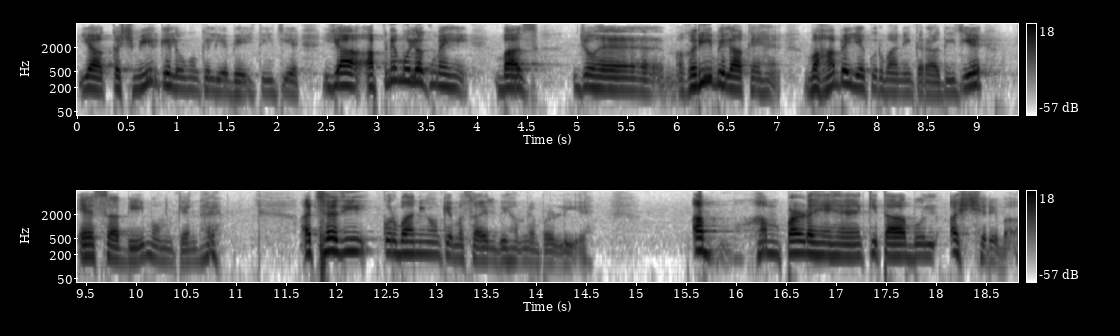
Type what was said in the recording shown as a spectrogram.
یا کشمیر کے لوگوں کے لیے بھیج دیجیے، یا اپنے ملک میں ہی بعض جو ہے غریب علاقے ہیں، وہاں پہ یہ قربانی کرا دیجیے۔ ایسا بھی ممکن ہے۔ اچھا جی قربانیوں کے مسائل بھی ہم نے پڑھ لیے۔ اب ہم پڑھ رہے ہیں کتاب الاشربہ۔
